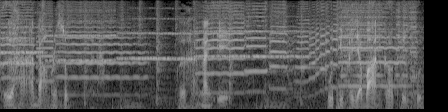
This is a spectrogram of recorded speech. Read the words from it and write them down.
เพื่อหาดาวพระศุกร์เพื่อหานางเอก ผู้ที่พยาบาลก็คือคุณ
